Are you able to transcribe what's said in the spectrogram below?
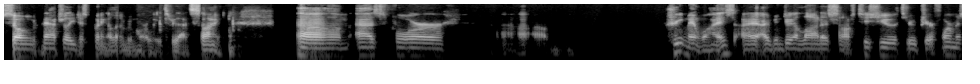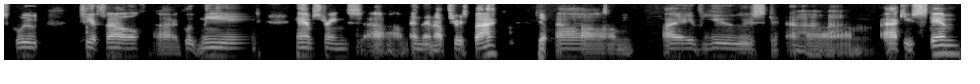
So naturally, just putting a little bit more weight through that side. Um, as for um, treatment wise, I've been doing a lot of soft tissue through piriformis, glute, TFL, uh, glute med, hamstrings, um, and then up through his back. Yep. Um, I've used um, AccuStim,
